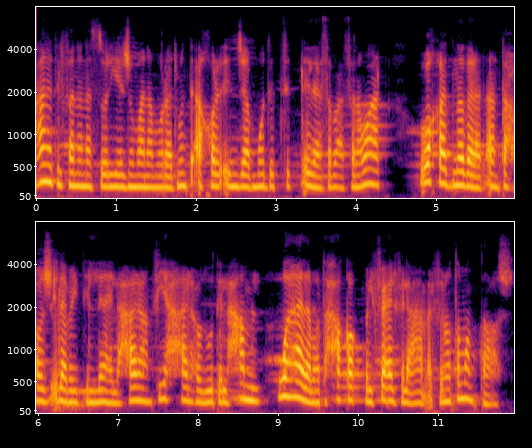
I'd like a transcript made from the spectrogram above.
عانت الفنانة السورية جمانة مراد من تأخر الإنجاب مدة ست إلى سبع سنوات وقد نذرت أن تحج إلى بيت الله الحرام في حال حدوث الحمل وهذا ما تحقق بالفعل في العام 2018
